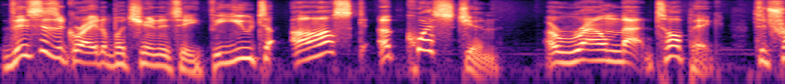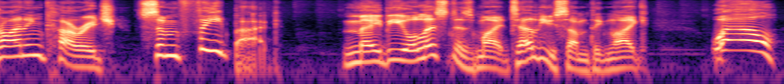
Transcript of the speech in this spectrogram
this is a great opportunity for you to ask a question around that topic to try and encourage some feedback. Maybe your listeners might tell you something like, Well,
